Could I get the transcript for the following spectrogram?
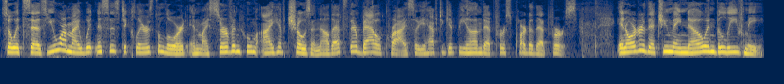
So it says, You are my witnesses, declares the Lord, and my servant whom I have chosen. Now that's their battle cry, so you have to get beyond that first part of that verse. In order that you may know and believe me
